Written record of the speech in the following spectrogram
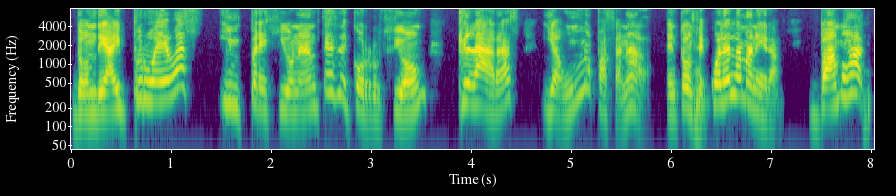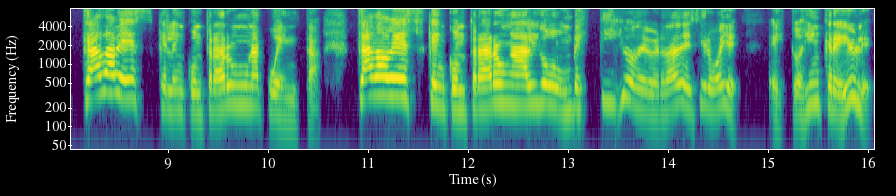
donde hay pruebas impresionantes de corrupción claras y aún no pasa nada. Entonces, ¿cuál es la manera? Vamos a, cada vez que le encontraron una cuenta, cada vez que encontraron algo, un vestigio de verdad, de decir, oye, esto es increíble,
